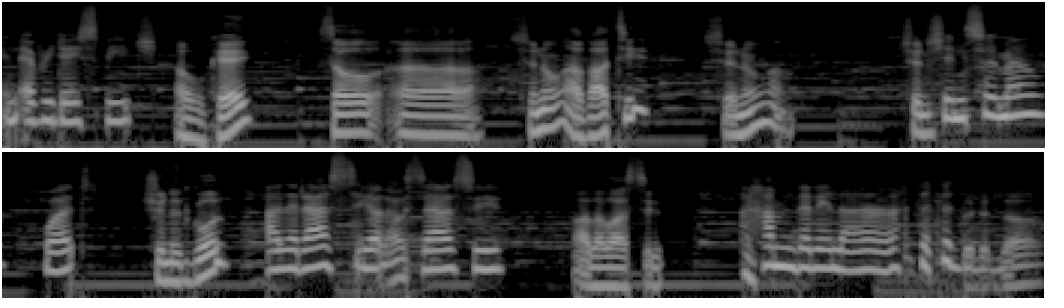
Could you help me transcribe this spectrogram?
in everyday speech. Okay, so uh, avati, shino, shin shinsumo, what? Shinit gol. Adarasi. Adarasi. Alhamdulillah. Alhamdulillah.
